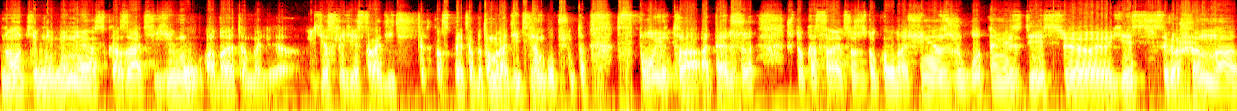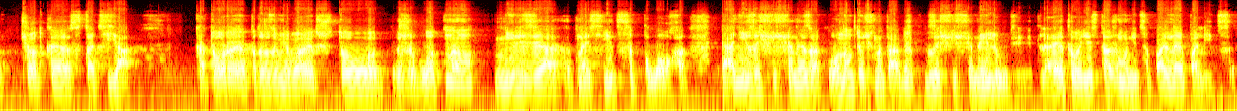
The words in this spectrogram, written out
но, тем не менее, сказать ему об этом, или если есть родители, то сказать об этом родителям, в общем-то, стоит. А, опять же, что касается жестокого обращения с животными, здесь э, есть совершенно четкая статья – которая подразумевает, что животным нельзя относиться плохо. Они защищены законом точно так же, как защищены люди. И для этого есть та же муниципальная полиция.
